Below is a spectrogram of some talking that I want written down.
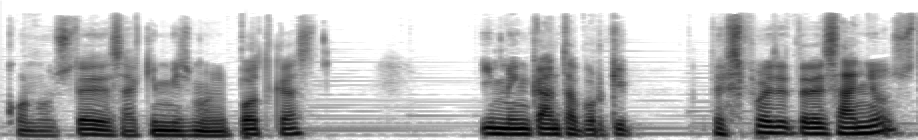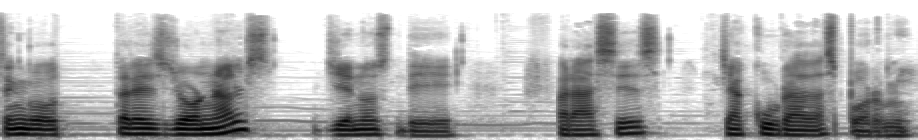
con ustedes aquí mismo en el podcast. Y me encanta porque después de tres años tengo tres journals llenos de frases ya curadas por mí.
